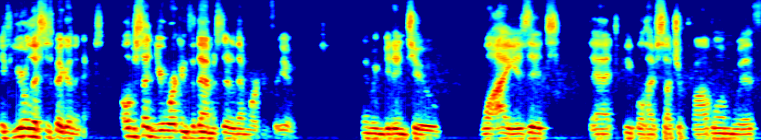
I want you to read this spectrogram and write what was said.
if your list is bigger than theirs. All of a sudden, you're working for them instead of them working for you. Then we can get into why is it that people have such a problem with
